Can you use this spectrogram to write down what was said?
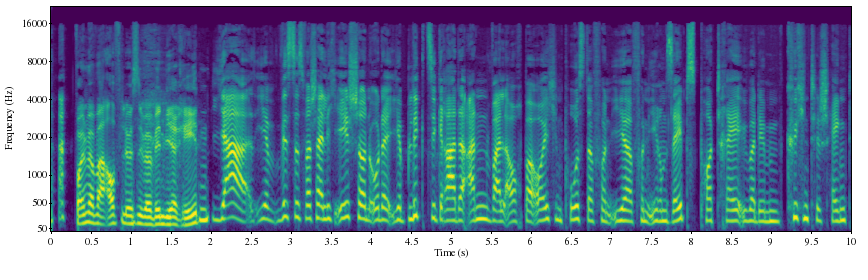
Wollen wir mal auflösen, über wen wir reden? Ja, ihr wisst es wahrscheinlich eh schon oder ihr blickt sie gerade an, weil auch bei euch ein Poster von ihr, von ihrem Selbstporträt über dem Küchentisch hängt.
